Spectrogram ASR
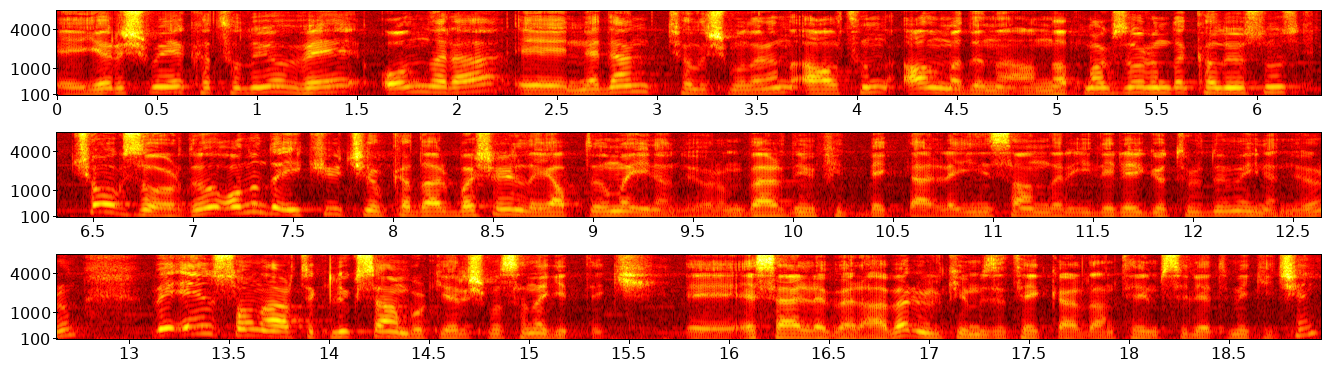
e, yarışmaya katılıyor ve onlara e, neden çalışmaların altın almadığını anlatmak zorunda kalıyorsunuz. Çok zordu. Onu da 2-3 yıl kadar başarıyla yaptığıma inanıyorum. Verdiğim feedbacklerle insanları ileriye götürdüğüme inanıyorum. Ve en son artık Lüksemburg yarışmasına gittik. E, Eser'le beraber ülkemizi tekrardan temsil etmek için.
